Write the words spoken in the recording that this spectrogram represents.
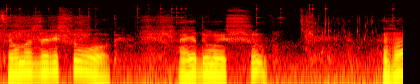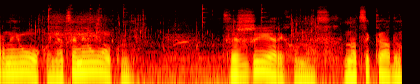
це у нас жерешок. А я думаю, що гарний окунь, а це не окунь. Це жерех у нас на цикаду.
